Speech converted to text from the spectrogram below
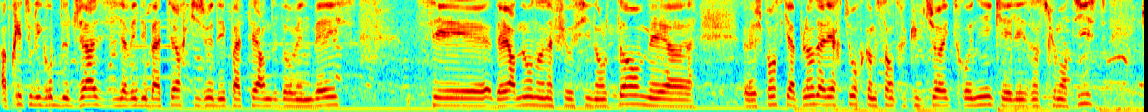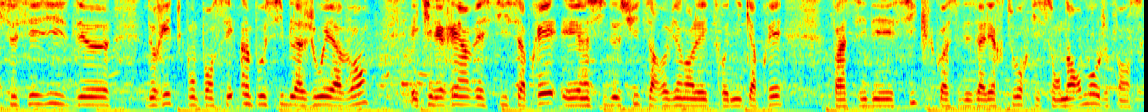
Après tous les groupes de jazz, il y avait des batteurs qui jouaient des patterns de drum and bass. C'est d'ailleurs nous on en a fait aussi dans le temps, mais euh, euh, je pense qu'il y a plein d'allers-retours comme ça entre culture électronique et les instrumentistes qui se saisissent de, rythmes qu'on pensait impossibles à jouer avant et qui les réinvestissent après et ainsi de suite. Ça revient dans l'électronique après. Enfin c'est des cycles c'est des allers-retours qui sont normaux je pense.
